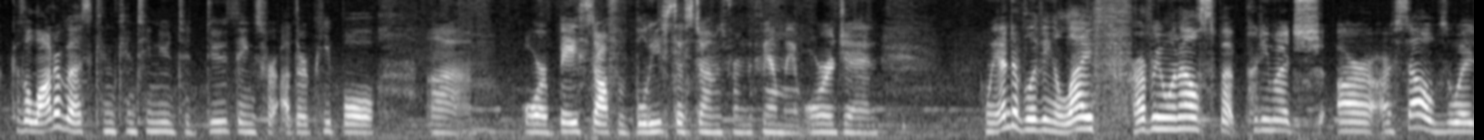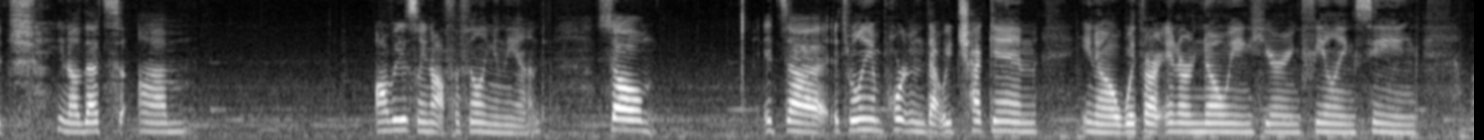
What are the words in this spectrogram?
because a lot of us can continue to do things for other people um, or based off of belief systems from the family of origin. We end up living a life for everyone else but pretty much our ourselves which you know that's um, obviously not fulfilling in the end. So it's uh it's really important that we check in you know with our inner knowing hearing feeling seeing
